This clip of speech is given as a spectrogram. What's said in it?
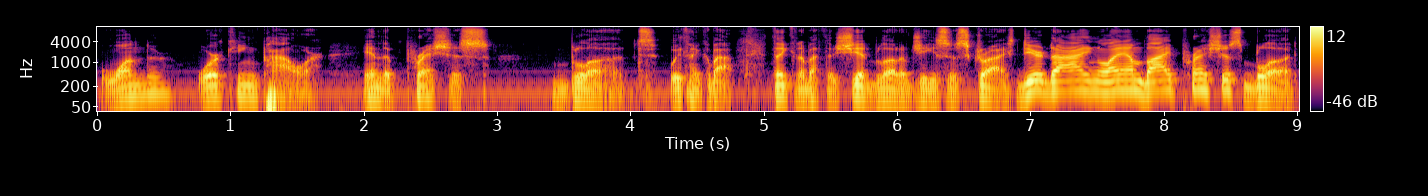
wonder working power in the precious blood. We think about thinking about the shed blood of Jesus Christ. Dear dying lamb, thy precious blood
